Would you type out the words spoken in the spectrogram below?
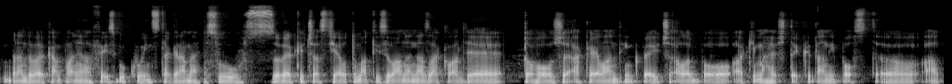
Brandové kampane na Facebooku, Instagrame sú z veľkej časti automatizované na základe toho, že aká je landing page alebo aký má hashtag daný post a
